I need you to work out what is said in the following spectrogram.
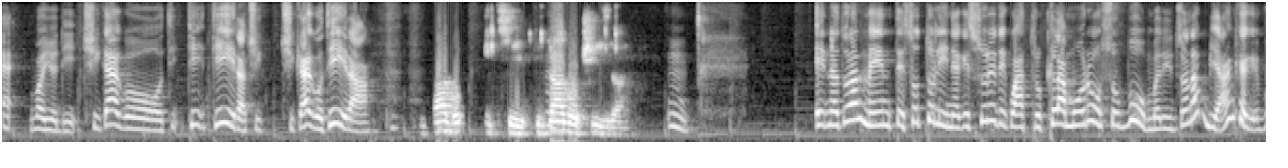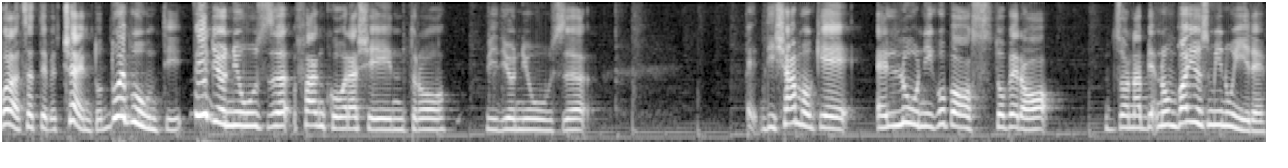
Eh, voglio dire, Chicago ti- ti- tira, Chi- Chicago tira. Chicago, sì, Chicago Cira. Mm. E naturalmente sottolinea che su Rete 4 clamoroso boom di zona bianca che vola al 7%. Due punti. Video News fa ancora centro. Video News. Eh, diciamo che è l'unico posto però zona bianca. Non voglio sminuire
